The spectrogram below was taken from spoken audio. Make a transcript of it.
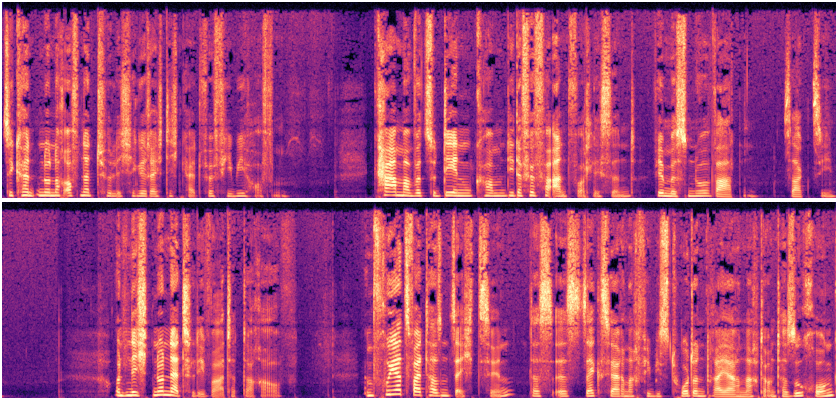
Sie könnten nur noch auf natürliche Gerechtigkeit für Phoebe hoffen. Karma wird zu denen kommen, die dafür verantwortlich sind. Wir müssen nur warten, sagt sie. Und nicht nur Natalie wartet darauf. Im Frühjahr 2016, das ist sechs Jahre nach Phoebes Tod und drei Jahre nach der Untersuchung,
